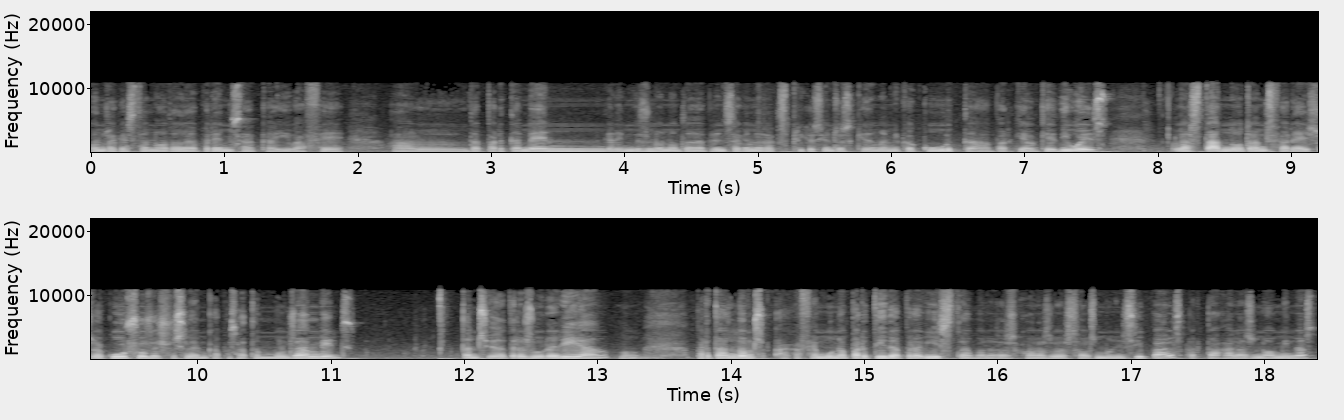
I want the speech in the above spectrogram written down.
doncs, a aquesta nota de premsa que hi va fer el departament, que és una nota de premsa que en les explicacions es queda una mica curta, perquè el que diu és l'Estat no transfereix recursos, això sabem que ha passat en molts àmbits, tensió de tresoreria, no? per tant doncs, agafem una partida prevista per a les escoles bressols municipals per pagar les nòmines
